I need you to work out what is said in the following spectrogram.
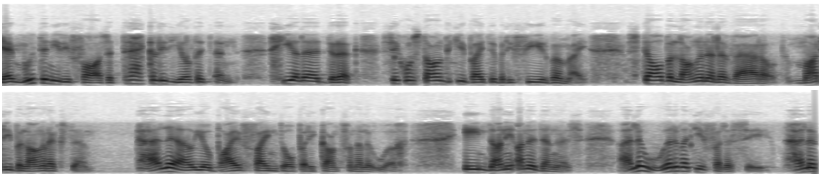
Jy moet in hierdie fase trek hulle die hele tyd in. Gee hulle 'n druk. Sê kom staan 'n bietjie buite by die vuur by my. Stel belang in hulle wêreld, maar die belangrikste Hulle hou jou baie fyn dop by die kant van hulle oog. En dan die ander ding is, hulle hoor wat jy vir hulle sê. Hulle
